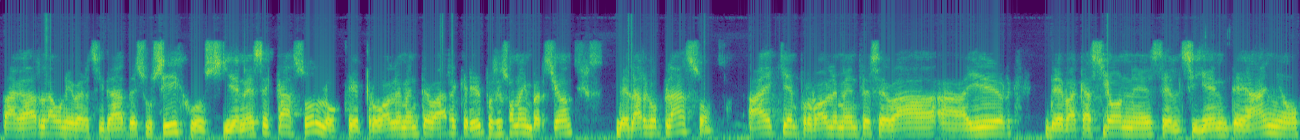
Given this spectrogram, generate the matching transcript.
pagar la universidad de sus hijos y en ese caso lo que probablemente va a requerir pues es una inversión de largo plazo. Hay quien probablemente se va a ir de vacaciones el siguiente año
